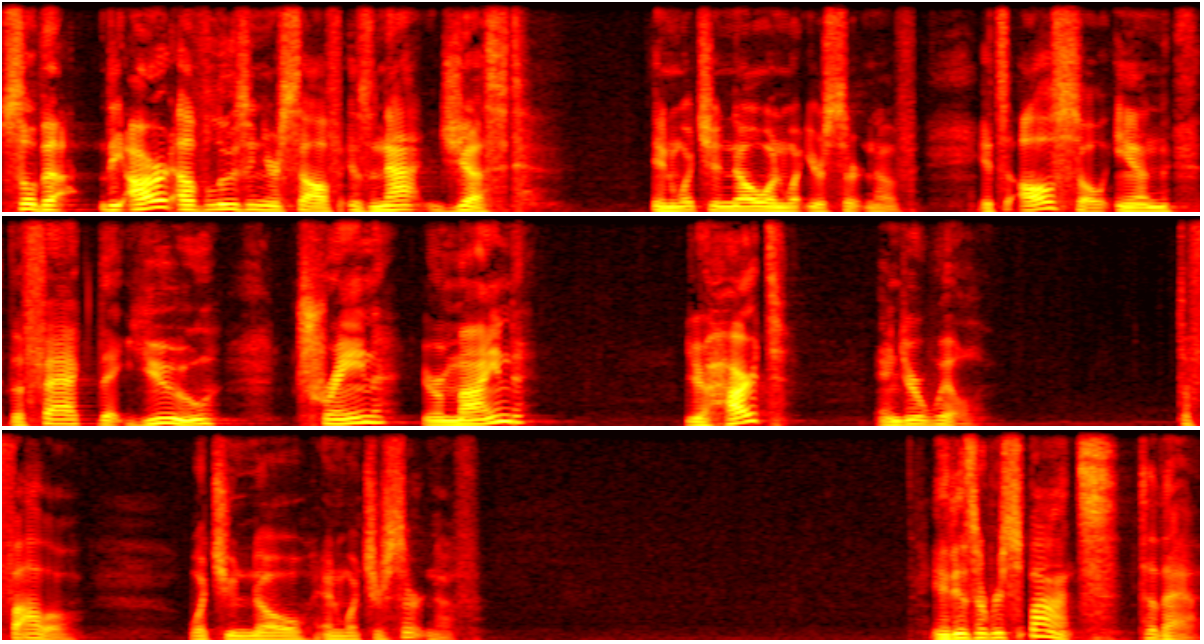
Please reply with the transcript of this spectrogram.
So, the, the art of losing yourself is not just in what you know and what you're certain of, it's also in the fact that you train your mind, your heart, and your will to follow what you know and what you're certain of. It is a response to that.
